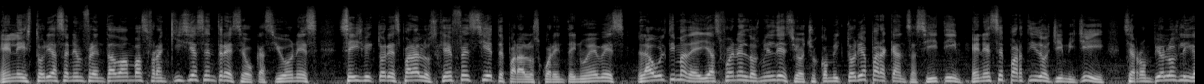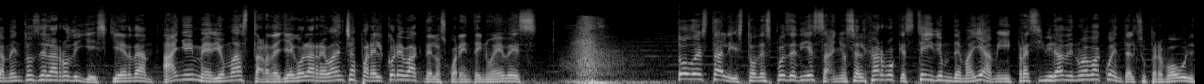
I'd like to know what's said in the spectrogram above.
En la historia se han enfrentado ambas franquicias en 13 ocasiones, 6 victorias para los jefes, 7 para los 49. La última de ellas fue en el 2018 con victoria para Kansas City. En ese partido Jimmy G se rompió los ligamentos de la rodilla izquierda. Año y medio más tarde llegó la revancha para el coreback de los 49. Todo está listo. Después de 10 años, el Hard Rock Stadium de Miami recibirá de nueva cuenta el Super Bowl.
